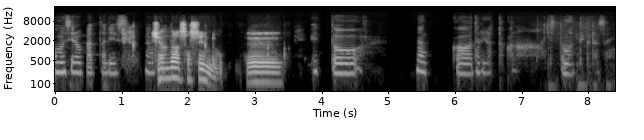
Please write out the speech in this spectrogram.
面白かったです。ジェンダー写真論？へえ。えっと、なんか、誰だったかな？ちょっと待ってください。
